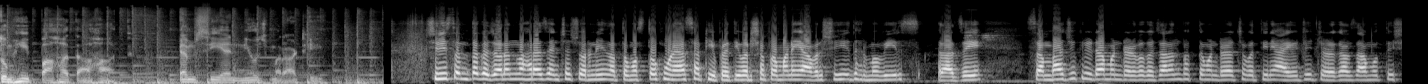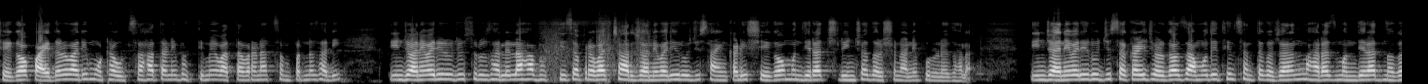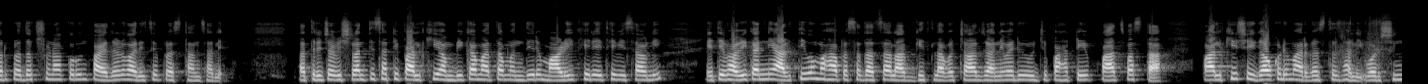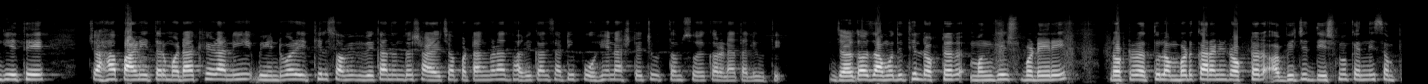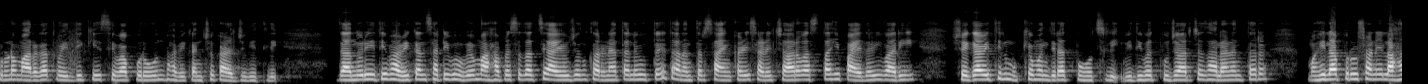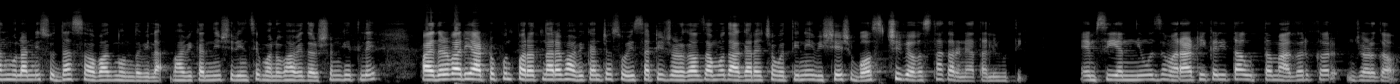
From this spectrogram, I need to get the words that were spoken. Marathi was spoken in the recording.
तुम्ही पाहत आहात M C N news Marathi. Shri Sant Gajanan Maharaj यांच्या चरणी नतमस्तक होण्यासाठी प्रतिवर्षाप्रमाणे यावर्षीही धर्मवीर राजे संभाजी क्रीडा मंडळ व गजानन भक्त मंडळाच्या वतीने आयोजित जळगाव जामोद ते शेगाव पायदळवारी मोठ्या उत्साहात आणि भक्तिमय वातावरणात संपन्न झाली. तीन जानेवारी रोजी सुरू झालेला हा भक्तीचा प्रवास चार जानेवारी रोजी सायंकाळी शेगाव मंदिरात श्रींच्या दर्शनाने पूर्ण झाला. तीन जानेवारी रोजी सकाळी जळगाव जामोद येथील संत गजानन महाराज मंदिरात नगर प्रदक्षिणा करून पायदळवारीचे प्रस्थान झाले. रात्रीच्या विश्रांतीसाठी पालखी अंबिका माता मंदिर माळीखेर येथे विसावली. येथे भाविकांनी आरती व महाप्रसादाचा लाभ घेतला व चार जानेवारी रोजी पहाटे पाच वाजता पालखी शेगावकडे मार्गस्थ झाली. वडशिंगी येथे चहा पाणी तर मडाखेड आणि भेंडवळ येथील स्वामी विवेकानंद शाळेच्या पटांगणात भाविकांसाठी पोहे नाश्त्याची उत्तम सोय करण्यात आली होती. जळगाव जामोद येथील डॉक्टर मंगेश बडेरे डॉक्टर अतुल अंबडकर आणि डॉक्टर अभिजित देशमुख यांनी संपूर्ण मार्गात वैद्यकीय सेवा पुरवून भाविकांची काळजी घेतली. जानोरी येथे भाविकांसाठी भव्य महाप्रसादाचे आयोजन करण्यात आले होते. त्यानंतर सायंकाळी साडेचार वाजता ही पायदळी वारी शेगाव येथील मुख्य मंदिरात पोहोचली. विधिवत पूजा अर्चा झाल्यानंतर महिला पुरुष आणि लहान मुलांनी सुद्धा सहभाग नोंदविला. भाविकांनी श्रींचे मनोभावे दर्शन घेतले. पायदळवारी आटोपून परतणाऱ्या भाविकांच्या सोयीसाठी जळगाव जामोद आगाराच्या वतीने विशेष बसची व्यवस्था करण्यात आली होती. एम सी एन न्यूज मराठीकरिता उत्तम आगरकर जळगाव.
